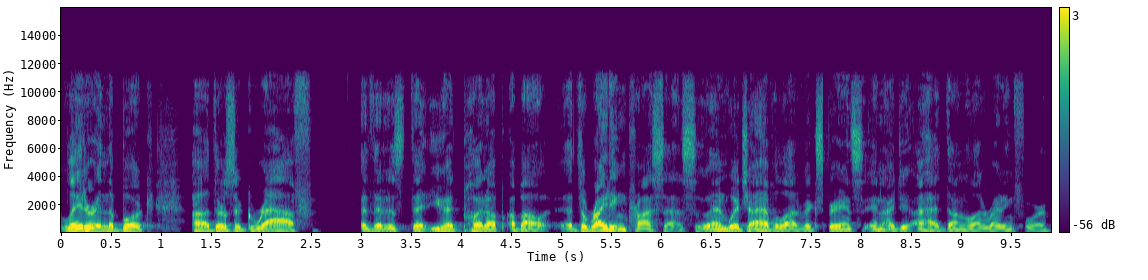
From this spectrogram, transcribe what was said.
later in the book, uh, there's a graph that is that you had put up about uh, the writing process, in which I have a lot of experience, and I do I had done a lot of writing for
